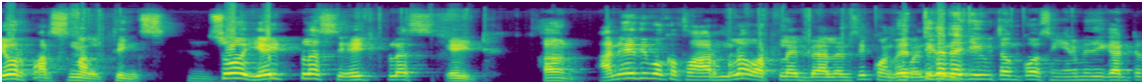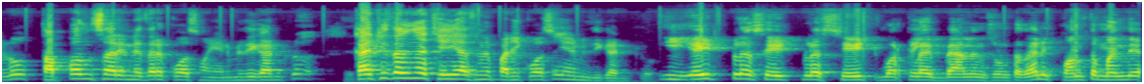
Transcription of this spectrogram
your personal things. Hmm. So eight plus eight plus eight అవును. అనేది ఒక ఫార్ములా వర్క్ లైఫ్ బ్యాలెన్స్ వ్యక్తిగత జీవితం కోసం ఎనిమిది గంటలు తప్పనిసరి నిద్ర కోసం ఎనిమిది గంటలు ఖచ్చితంగా చేయాల్సిన పని కోసం ఎనిమిది గంటలు. ఈ eight plus eight plus eight work life balance ఉంటుందని కొంతమంది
